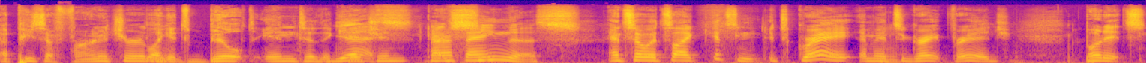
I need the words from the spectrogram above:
a piece of furniture, like mm. it's built into the kitchen kind I've of thing. seen this. And so it's like it's it's great. I mean, it's a mm. great fridge, but it's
